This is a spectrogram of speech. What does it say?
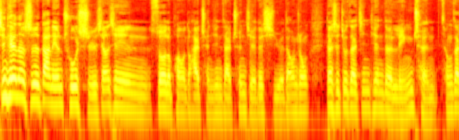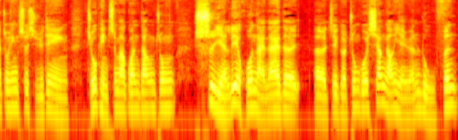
今天呢是大年初十，相信所有的朋友都还沉浸在春节的喜悦当中。但是就在今天的凌晨，曾在周星驰喜剧电影《九品芝麻官》当中饰演烈火奶奶的呃这个中国香港演员鲁芬，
